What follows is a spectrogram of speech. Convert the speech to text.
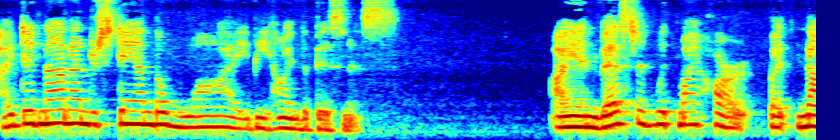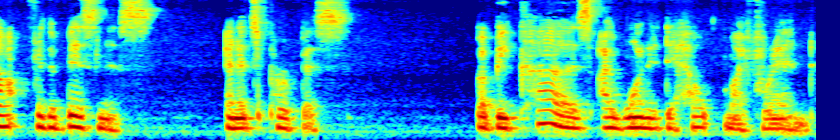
I did not understand the why behind the business. I invested with my heart, but not for the business and its purpose, but because I wanted to help my friend.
